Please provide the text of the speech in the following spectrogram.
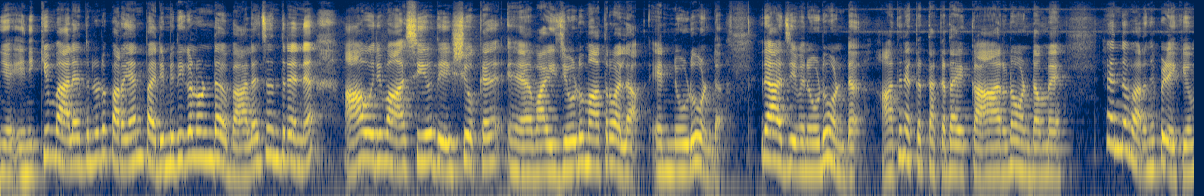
എനിക്കും ബാലചന്ദ്രനോട് പറയാൻ പരിമിതികളുണ്ട്. ബാലചന്ദ്രന് ആ ഒരു വാശിയോ ദേഷ്യമോ ഒക്കെ വൈജിയോട് മാത്രമല്ല എന്നോടും ഉണ്ട്. രാജീവനോടും ഉണ്ട്. അതിനൊക്കെ തക്കതായ കാരണമുണ്ടമ്മേ. എന്ന് പറഞ്ഞപ്പോഴേക്കും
